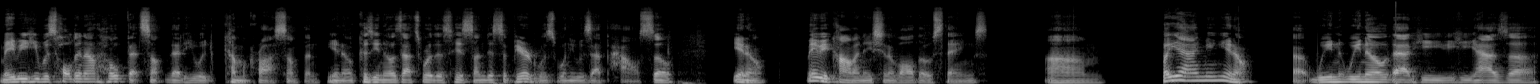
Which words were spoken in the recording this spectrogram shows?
Maybe he was holding out hope that some that he would come across something you know? Because he knows that's where this his son disappeared was when he was at the house. So you know maybe a combination of all those things. Um but yeah i mean you know uh, we we know that he he has a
